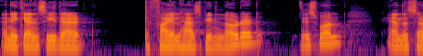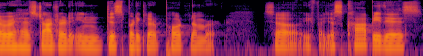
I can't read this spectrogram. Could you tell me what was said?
and you can see that the file has been loaded, this one, and the server has started in this particular port number. So if I just copy this,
